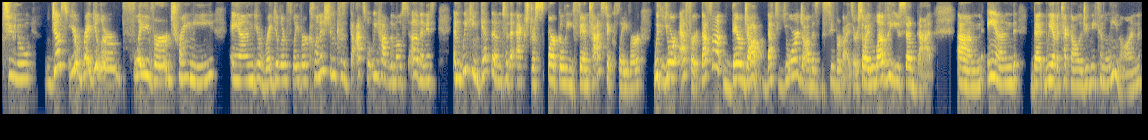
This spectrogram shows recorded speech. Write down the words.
to just your regular flavor trainee and your regular flavor clinician because that's what we have the most of. And if and we can get them to the extra sparkly fantastic flavor with your effort. That's not their job. That's your job as the supervisor. So i love that you said that. Um, and that we have a technology we can lean on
